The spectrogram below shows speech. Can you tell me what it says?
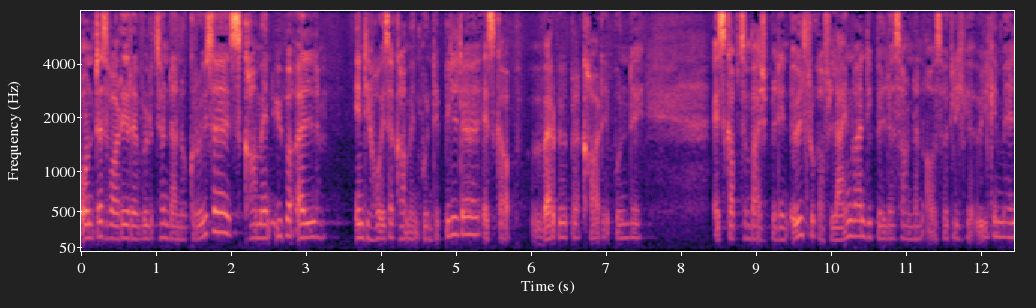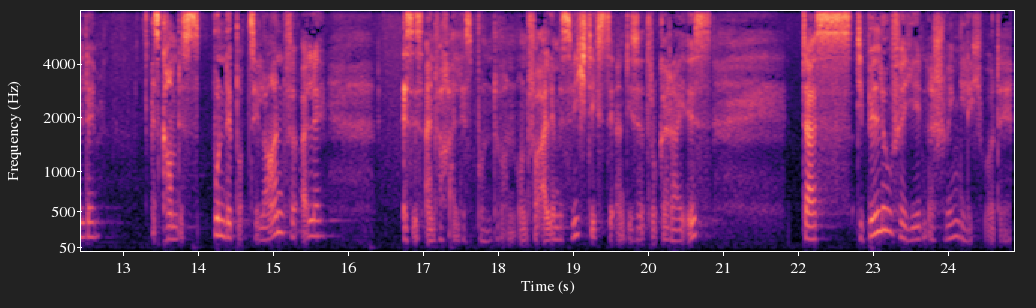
Und das war die Revolution dann noch größer. Es kamen überall in die Häuser kamen bunte Bilder, es gab Werbeplakate bunte. Es gab zum Beispiel den Öldruck auf Leinwand, die Bilder sahen dann aus wirklich wie Ölgemälde. Es kam das bunte Porzellan für alle es ist einfach alles bunt worden. Und vor allem das Wichtigste an dieser Druckerei ist, dass die Bildung für jeden erschwinglich wurde.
